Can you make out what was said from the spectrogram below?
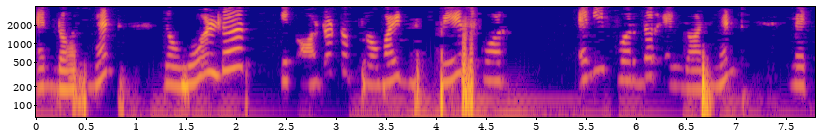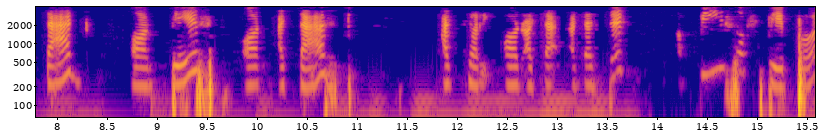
endorsement, the holder in order to provide space for any further endorsement may tag or paste or attached at, sorry or atta attested a piece of paper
